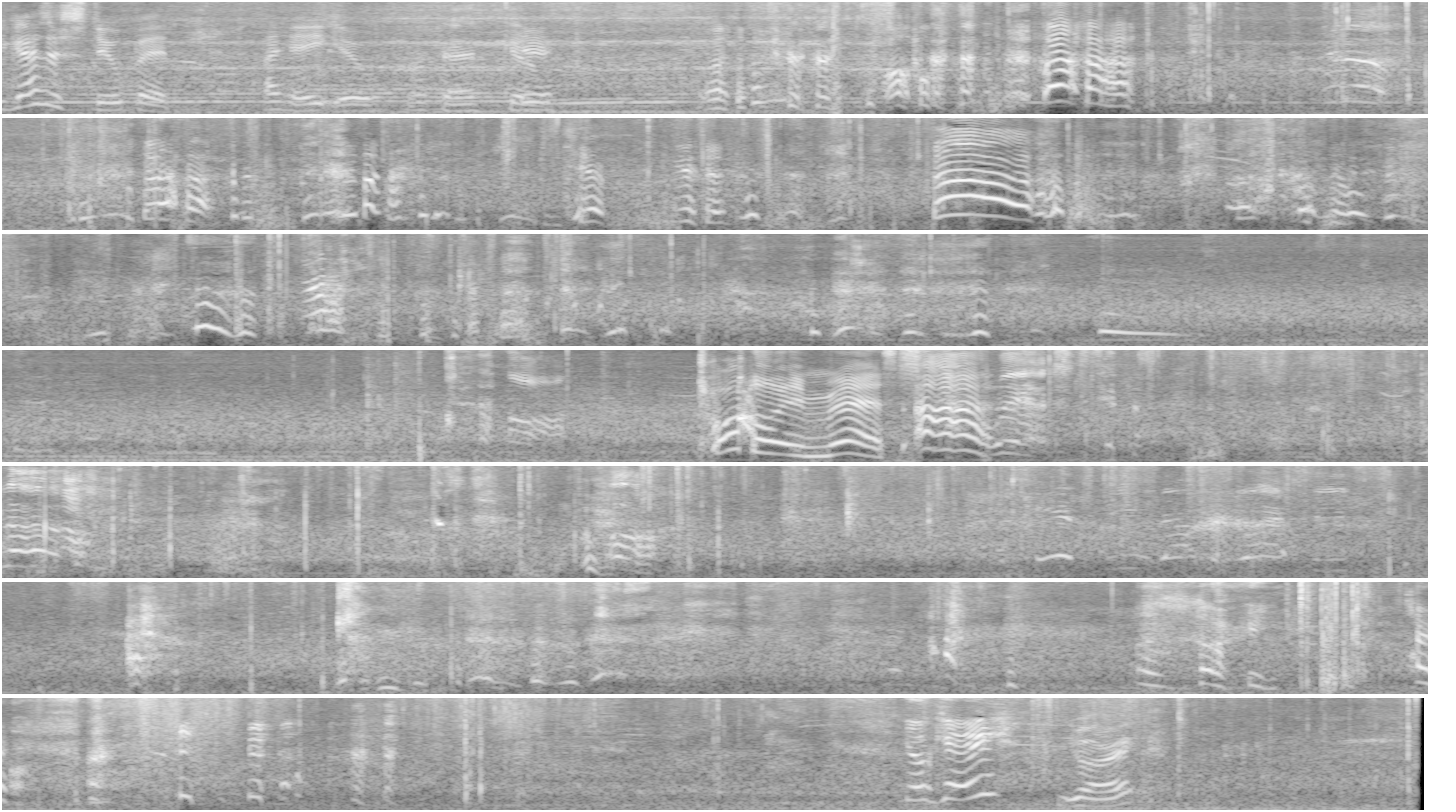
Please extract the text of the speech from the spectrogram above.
You guys are stupid. I hate you. Okay, get him. Totally missed. Ah! Missed. Oh. Can't see without the glasses. I'm sorry. you okay? You alright?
